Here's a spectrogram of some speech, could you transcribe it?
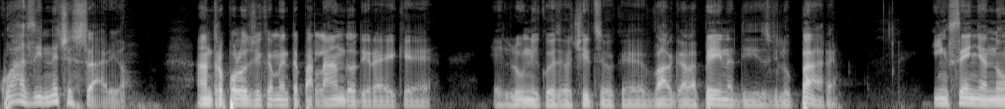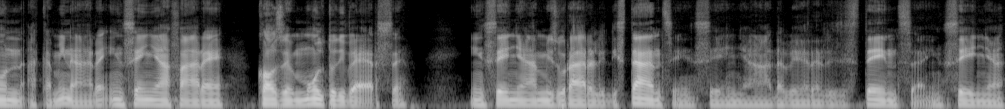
quasi necessario. Antropologicamente parlando direi che è l'unico esercizio che valga la pena di sviluppare. Insegna non a camminare, insegna a fare cose molto diverse, insegna a misurare le distanze, insegna ad avere resistenza, insegna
